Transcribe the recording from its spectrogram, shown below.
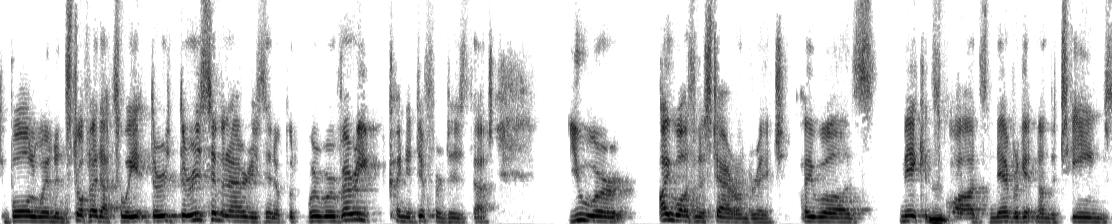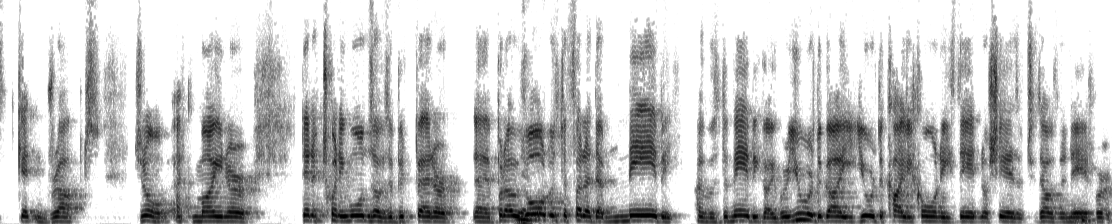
the ball win and stuff like that. So we, there there is similarities in it, but where we're very kind of different is that you were. I wasn't a star underage. I was making mm. squads, never getting on the teams, getting dropped. You know, at minor, then at 21s, I was a bit better. Uh, but I was yeah. always the fella that maybe, I was the maybe guy, where you were the guy, you were the Kyle Coneys, Aidan O'Shea's of 2008, mm. where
